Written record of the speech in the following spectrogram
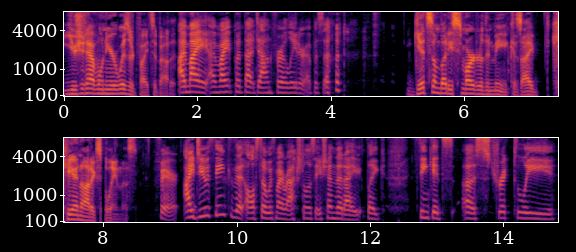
You should have one of your wizard fights about it. I might I might put that down for a later episode. Get somebody smarter than me, because I cannot explain this. Fair. I do think that also with my rationalization that I like think it's a strictly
